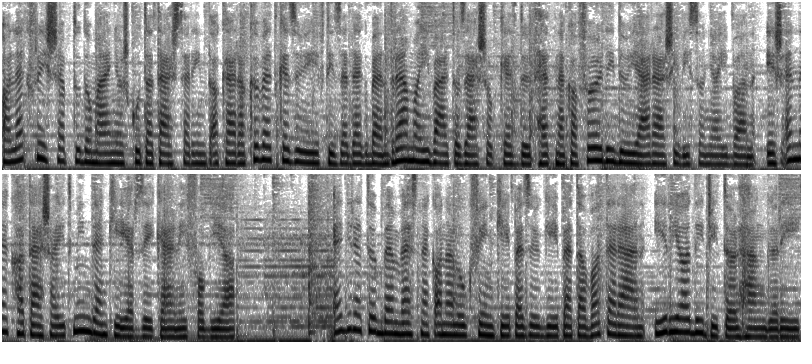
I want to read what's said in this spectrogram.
A legfrissebb tudományos kutatás szerint akár a következő évtizedekben drámai változások kezdődhetnek a Föld időjárási viszonyaiban, és ennek hatásait mindenki érzékelni fogja. Egyre többen vesznek analóg fényképezőgépet a Vaterán, írja a Digital Hungary.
